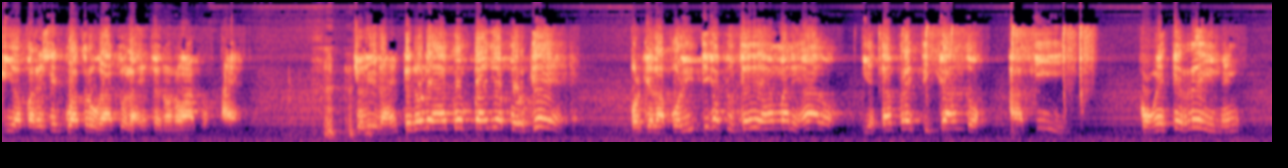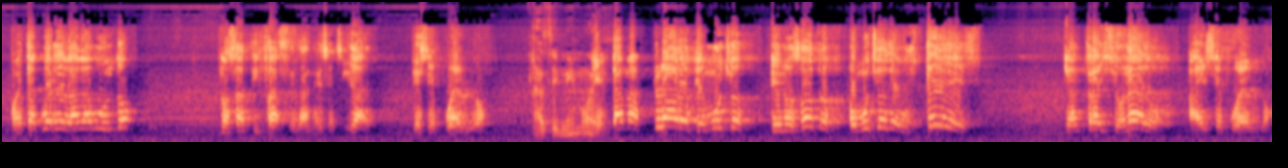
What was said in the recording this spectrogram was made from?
y aparecen cuatro gatos, la gente no nos acompaña. Yo le digo, la gente no les acompaña, ¿por qué? porque la política que ustedes han manejado y están practicando aquí con este régimen, con este acuerdo de vagabundo, no satisface las necesidades de ese pueblo. Así mismo es. está más claro que muchos de nosotros o muchos de ustedes que han traicionado a ese pueblo.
